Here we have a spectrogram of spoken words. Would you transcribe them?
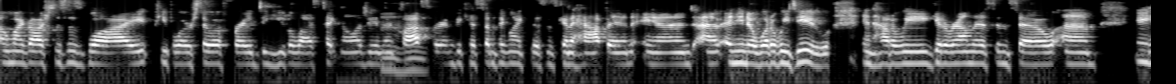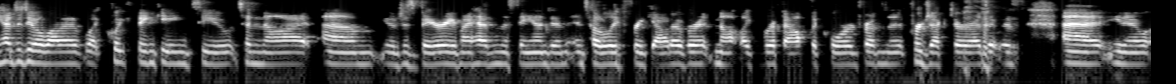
oh my gosh, this is why people are so afraid to utilize technology in their mm-hmm. classroom because something like this is going to happen, and uh, and you know, what do we do, and how do we get around this? And so um, you, know, you had to do a lot of like quick thinking to to not um, you know just bury my head in the sand and, and totally freak out over it, not like rip out the cord from the projector as it was uh, you know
